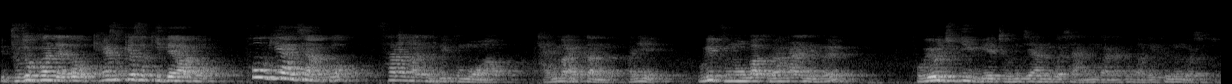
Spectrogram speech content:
부족한데도 계속해서 기대하고 포기하지 않고 사랑하는 우리 부모와 닮아 있다는 아니 우리 부모가 그런 하나님을 보여주기 위해 존재하는 것이 아닌가라는 생각이 드는 것이죠.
